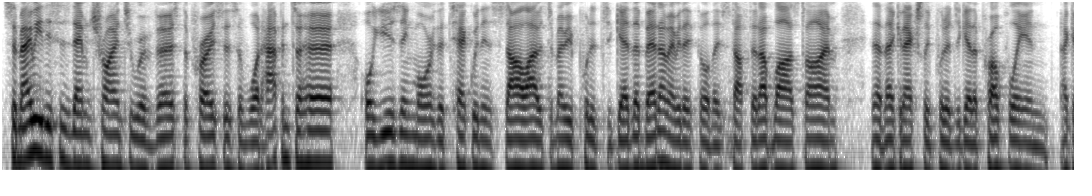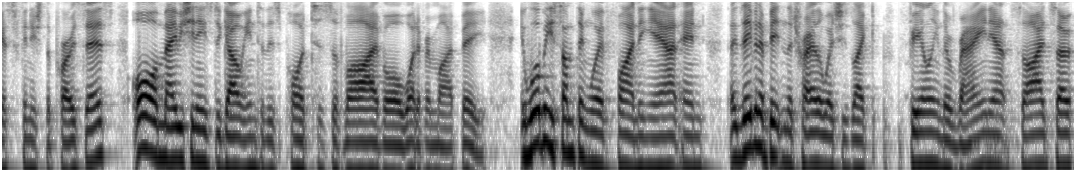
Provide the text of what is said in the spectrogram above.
So maybe this is them trying to reverse the process of what happened to her, or using more of the tech within Star Labs to maybe put it together better. Maybe they thought they stuffed it up last time and that they can actually put it together properly and I guess finish the process. Or maybe she needs to go into this pod to survive or whatever it might be. It will be something worth finding out. And there's even a bit in the trailer where she's like feeling the rain outside. So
